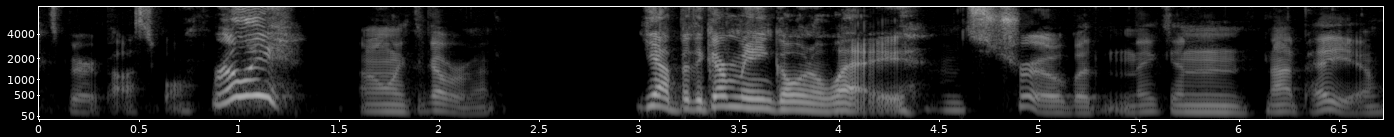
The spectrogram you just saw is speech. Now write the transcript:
It's very possible. Really? I don't like the government. Yeah, but the government ain't going away. It's true, but they can not pay you.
